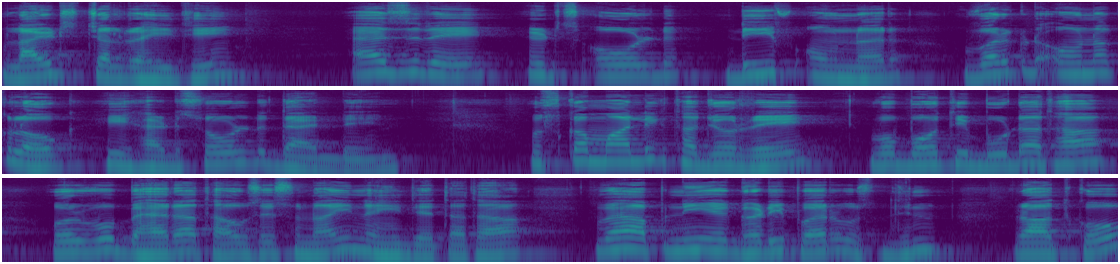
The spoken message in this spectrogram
लाइट्स चल रही थी। As Ray its old deaf owner worked on a clock he had sold that day उसका मालिक था जो रे वो बहुत ही बूढ़ा था और वो बहरा था, उसे सुनाई नहीं देता था। वह अपनी एक घड़ी पर उस दिन रात को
